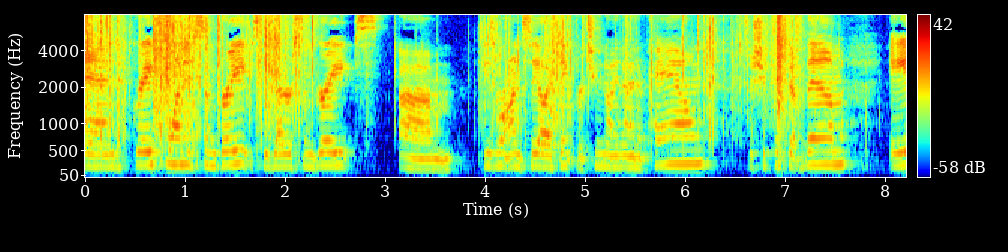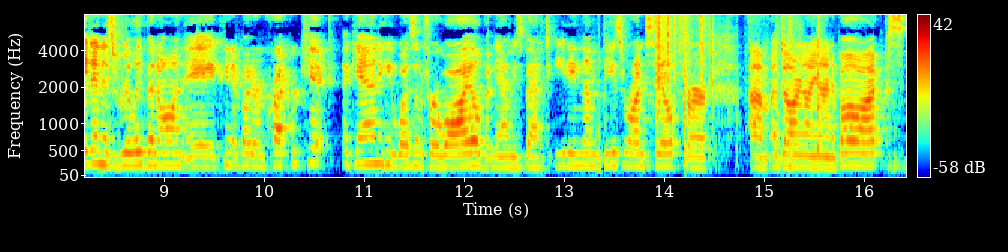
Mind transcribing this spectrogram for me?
and Grace wanted some grapes. We got her some grapes. Um, these were on sale I think for $2.99 a pound. So she picked up them. Aiden has really been on a peanut butter and cracker kick again. He wasn't for a while, but now he's back to eating them. These were on sale for um, $1.99 a box.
